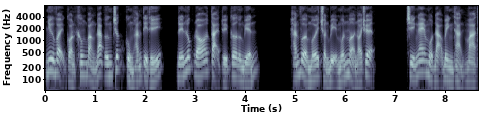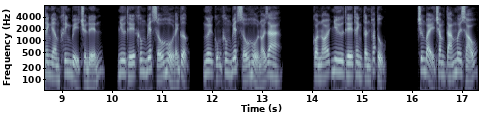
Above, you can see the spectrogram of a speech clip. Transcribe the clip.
như vậy còn không bằng đáp ứng trước cùng hắn tỉ thí, đến lúc đó tại tùy cơ ứng biến. Hắn vừa mới chuẩn bị muốn mở nói chuyện. Chỉ nghe một đạo bình thản mà thanh âm khinh bị truyền đến, như thế không biết xấu hổ đánh cược, ngươi cũng không biết xấu hổ nói ra. Còn nói như thế thanh tân thoát tục. Chương 786,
